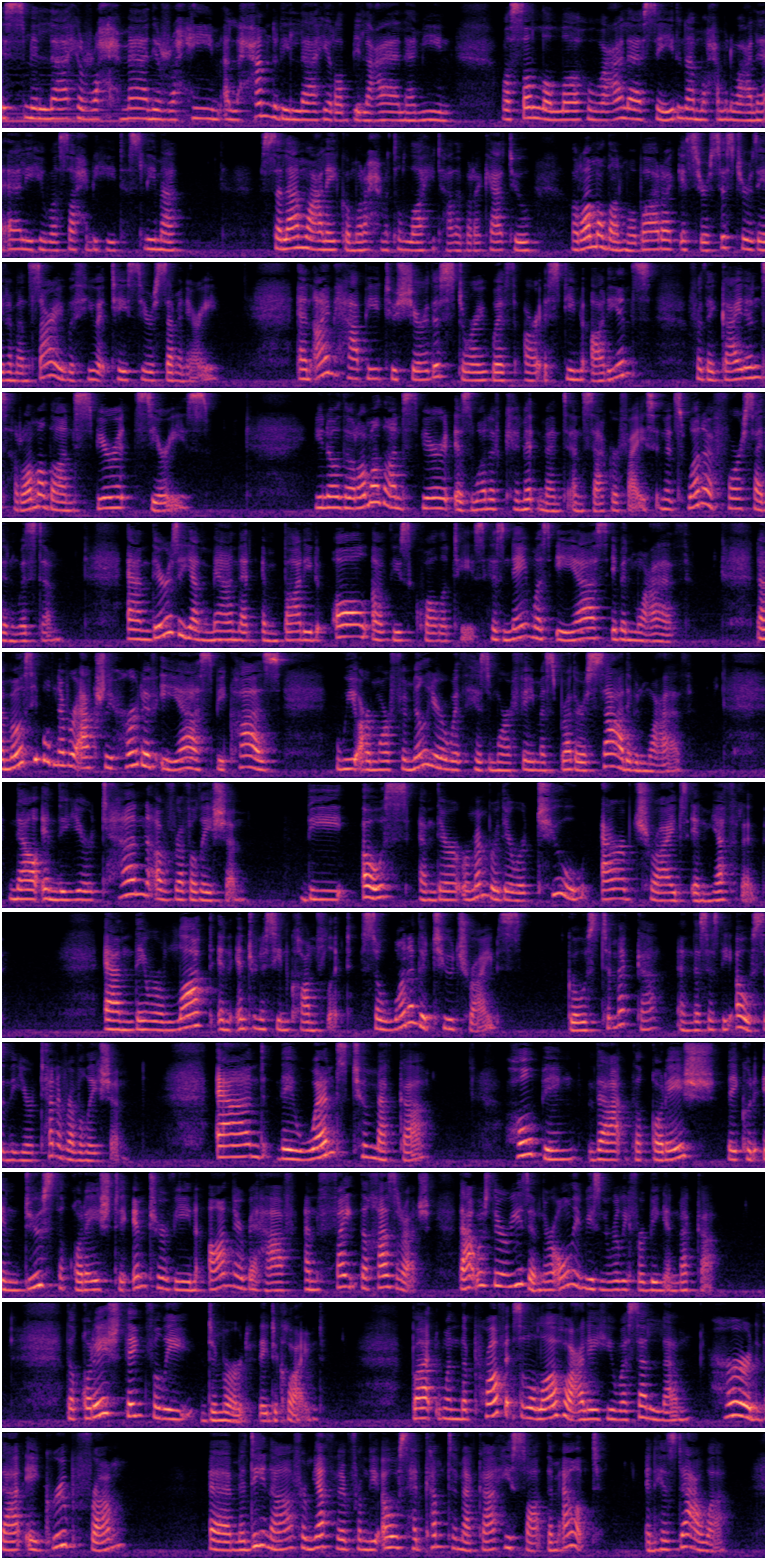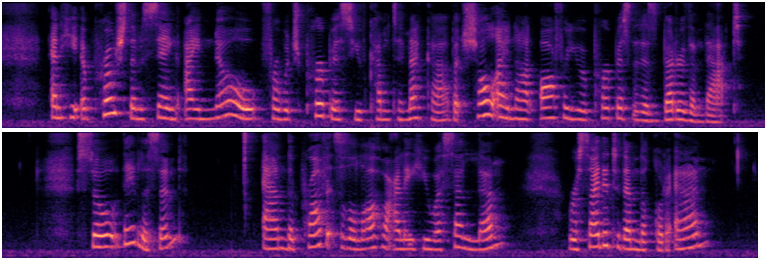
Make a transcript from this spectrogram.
بسم الله الرحمن الرحيم الحمد لله رب العالمين وصلى الله على سيدنا محمد وعلى آله وصحبه تسليما السلام عليكم ورحمة الله تعالى وبركاته Ramadan Mubarak, it's your sister Zaynab Ansari with you at Tayseer Seminary. And I'm happy to share this story with our esteemed audience for the Guidance Ramadan Spirit series. You know, the Ramadan spirit is one of commitment and sacrifice, and it's one of foresight and wisdom. And there is a young man that embodied all of these qualities. His name was Iyas ibn Mu'adh. Now, most people have never actually heard of Iyas because we are more familiar with his more famous brother Sa'd ibn Mu'adh. Now, in the year 10 of Revelation, the Aus, and there, remember, there were two Arab tribes in Yathrib and they were locked in internecine conflict. So one of the two tribes goes to Mecca, and this is the Aus in the year 10 of Revelation. And they went to Mecca hoping that the Quraysh, they could induce the Quraysh to intervene on their behalf and fight the Khazraj. That was their reason, their only reason really for being in Mecca. The Quraysh thankfully demurred, they declined. But when the Prophet ﷺ heard that a group from uh, Medina, from Yathrib, from the Aus had come to Mecca, he sought them out in his da'wah. And he approached them, saying, I know for which purpose you've come to Mecca, but shall I not offer you a purpose that is better than that? So they listened, and the Prophet ﷺ recited to them the Quran,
